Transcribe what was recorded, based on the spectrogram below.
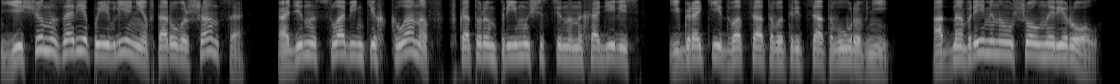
Еще на заре появления второго шанса один из слабеньких кланов, в котором преимущественно находились игроки 20-30 уровней, одновременно ушел на реролл.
